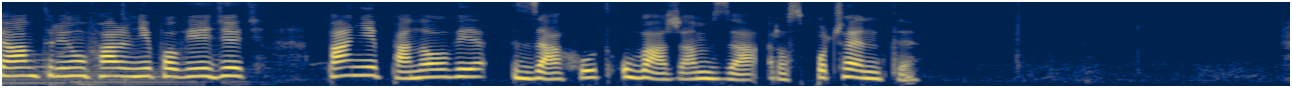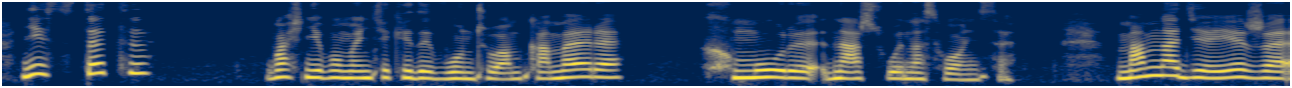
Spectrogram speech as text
Chciałam triumfalnie powiedzieć: Panie, panowie, zachód uważam za rozpoczęty. Niestety, właśnie w momencie, kiedy włączyłam kamerę, chmury naszły na słońce. Mam nadzieję, że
